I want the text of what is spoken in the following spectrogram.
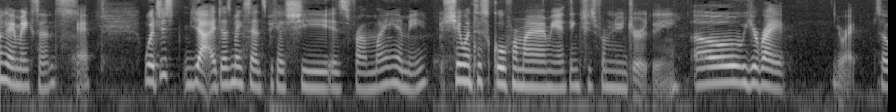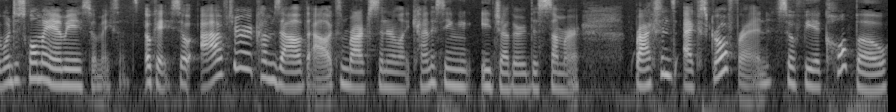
Okay, makes sense. Okay. Which is, yeah, it does make sense because she is from Miami. She went to school from Miami. I think she's from New Jersey. Oh, you're right. You're right. So I went to school in Miami, so it makes sense. Okay, so after it comes out that Alix and Braxton are like kind of seeing each other this summer, Braxton's ex girlfriend, Sophia Culpo,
